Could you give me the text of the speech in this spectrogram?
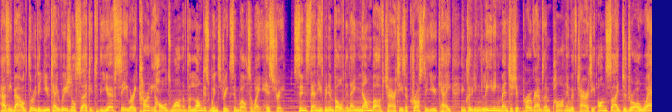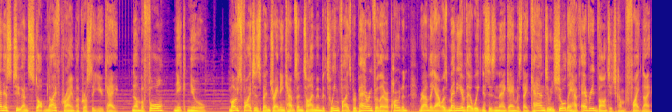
as he battled through the UK regional circuit to the UFC, where he currently holds one of the longest win streaks in welterweight history. Since then, he's been involved in a number of charities across the UK, including leading mentorship programs and partnering with charity Onside to draw awareness to and stop knife crime across the UK. Number 4. Nick Newell. Most fighters spend training camps and time in between fights preparing for their opponent, rounding out as many of their weaknesses in their game as they can to ensure they have every advantage come fight night.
